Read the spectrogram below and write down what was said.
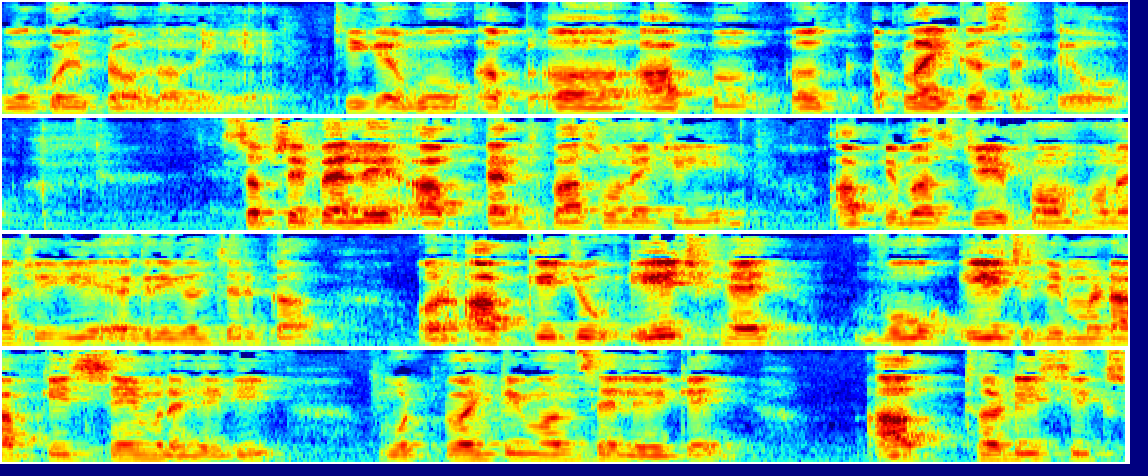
वो कोई प्रॉब्लम नहीं है ठीक है? वो अप, आप अप्लाई कर सकते हो। सबसे पहले आप टेंथ पास होने चाहिए आपके पास जे फॉर्म होना चाहिए एग्रीकल्चर का और आपकी जो एज है वो एज लिमिट आपकी सेम रहेगी वो 21 से लेके आप 36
